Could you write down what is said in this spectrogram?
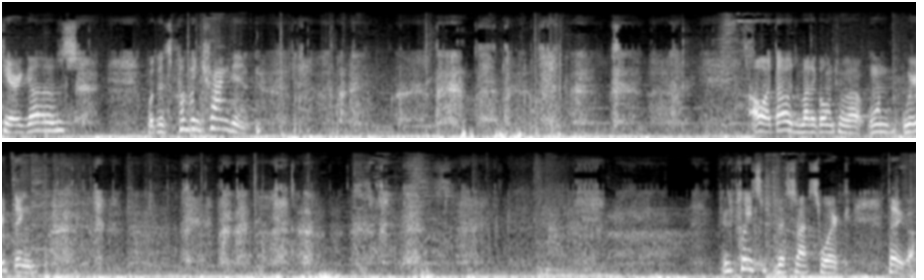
Here he goes with his fucking trident. Oh, I thought I was about to go into that one weird thing. Just please, this to work. There you go.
